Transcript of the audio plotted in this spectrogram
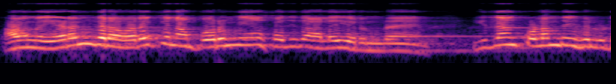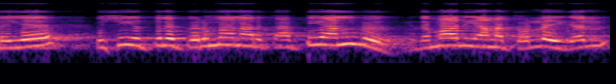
அவங்க இறங்குற வரைக்கும் நான் பொறுமையா சஜிதால இருந்தேன். இதுதான் குழந்தைகளுடைய விஷயத்துல பெருமானார் காட்டிய அன்பு. இந்த மாதிரியான தொல்லைகள்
